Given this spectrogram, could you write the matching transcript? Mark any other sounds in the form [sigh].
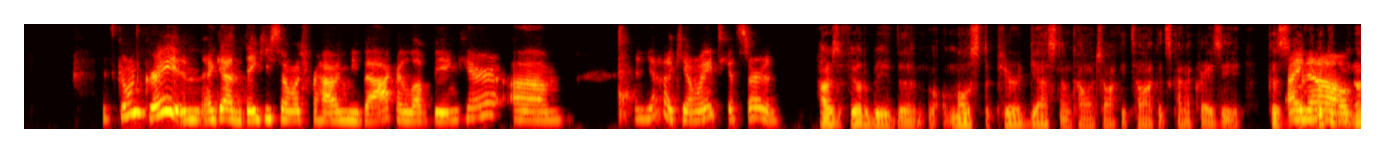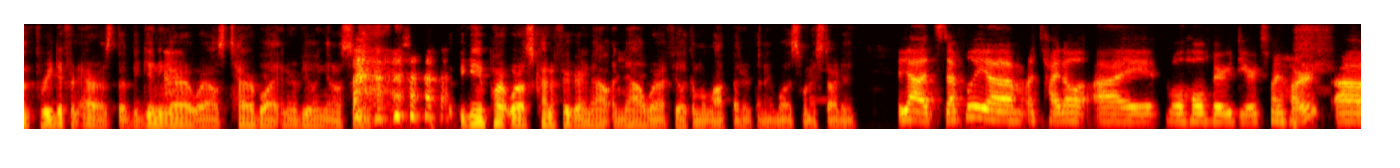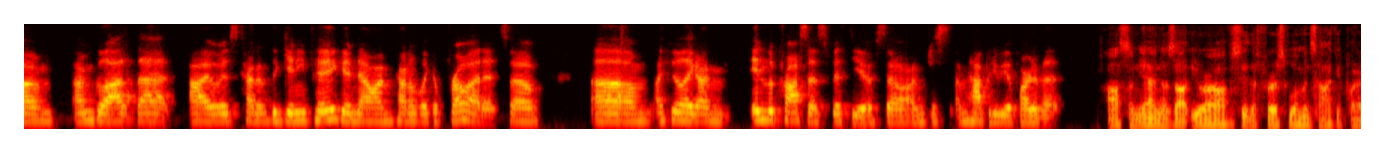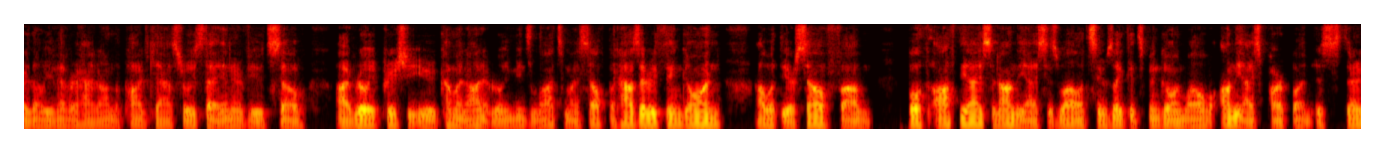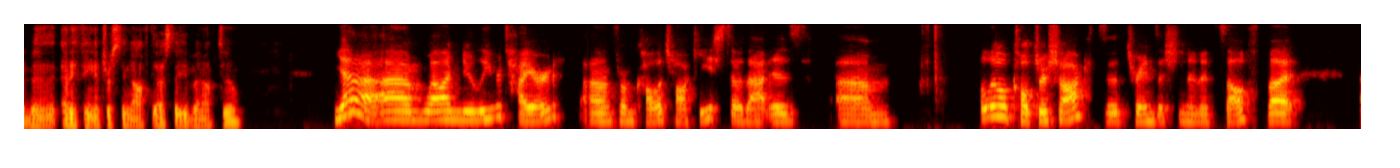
It's going great. And again, thank you so much for having me back. I love being here. Um, and yeah, I can't wait to get started. How does it feel to be the most appeared guest on College Hockey Talk? It's kind of crazy because I know on three different eras. The beginning era where I was terrible at interviewing and I was saying [laughs] the beginning part where I was kind of figuring out, and now where I feel like I'm a lot better than I was when I started yeah, it's definitely um, a title I will hold very dear to my heart. [laughs] Um, I'm glad that I was kind of the guinea pig, and now I'm kind of like a pro at it. So um, I feel like I'm in the process with you. So I'm just I'm happy to be a part of it. Awesome, yeah. And you are obviously the first women's hockey player that we've ever had on the podcast, or at least I interviewed. So I really appreciate you coming on. It really means a lot to myself. But how's everything going uh, with yourself? Um, both off the ice and on the ice as well. It seems like it's been going well on the ice part, but is there been anything interesting off the ice that you've been up to? Yeah, um, well, I'm newly retired um, from college hockey, so that is um, a little culture shock. It's a transition in itself, but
